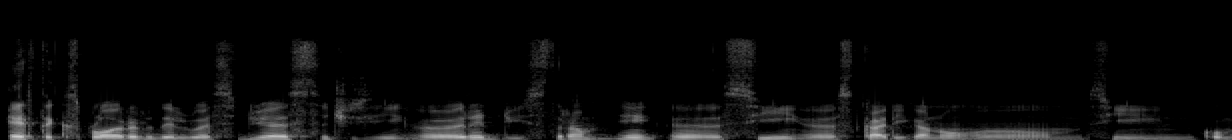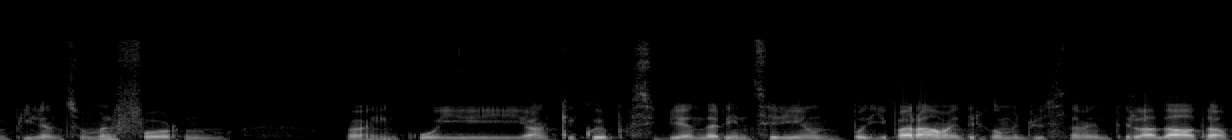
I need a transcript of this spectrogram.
Earth Explorer dell'USGS, ci si, ehm, registra e, ehm, si, ehm, scaricano uhm, si compila insomma il form, ehm, in cui anche qui è possibile andare a inserire un po' di parametri come giustamente la data,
